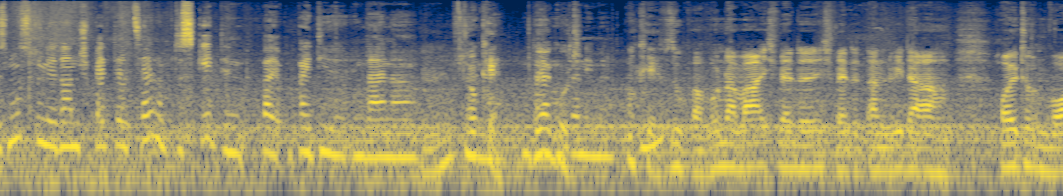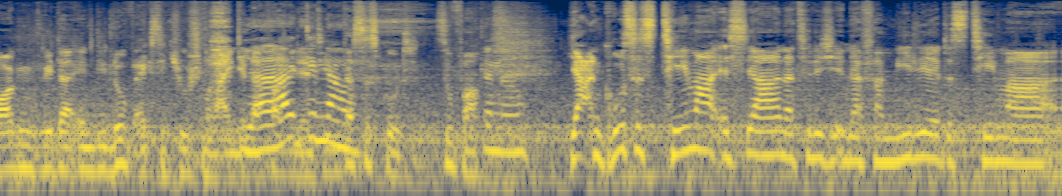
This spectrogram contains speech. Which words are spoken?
das musst du mir dann später erzählen, ob das geht in, bei, bei dir in deiner mhm. Firma, Okay, sehr gut. Okay, mhm. super, wunderbar. Ich werde, ich werde dann wieder heute und morgen wieder in die Loop Execution reingehen. Ja, genau. Das ist gut, super. Genau. Ja, ein großes Thema ist ja natürlich in der Familie das Thema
